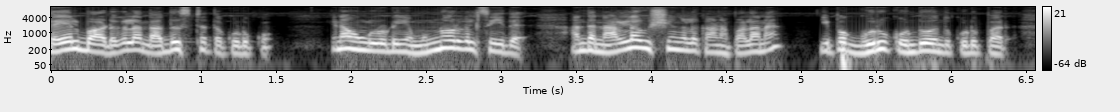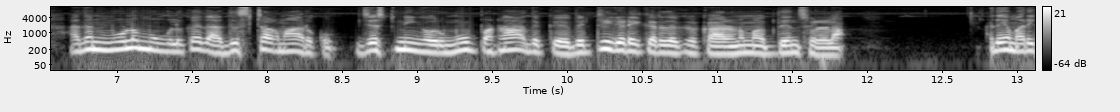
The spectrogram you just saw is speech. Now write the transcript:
செயல்பாடுகள் அந்த அதிர்ஷ்டத்தை கொடுக்கும். ஏன்னா உங்களுடைய முன்னோர்கள் செய்த அந்த நல்ல விஷயங்களுக்கான பலனை இப்போ குரு கொண்டு வந்து கொடுப்பார். அதன் மூலம் உங்களுக்கு அது அதிர்ஷ்டமாக இருக்கும். ஜஸ்ட் நீங்கள் ஒரு மூவ் பண்ணால் அதுக்கு வெற்றி கிடைக்கிறதுக்கு காரணம் அப்படின்னு சொல்லலாம். அதே மாதிரி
